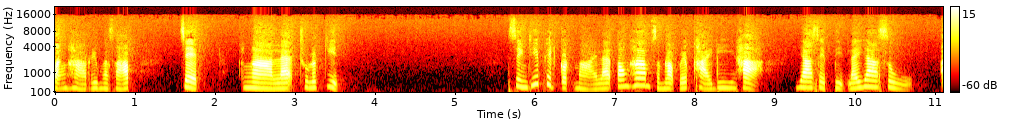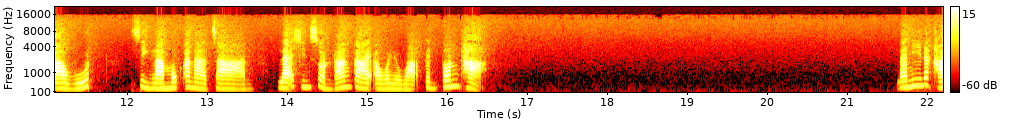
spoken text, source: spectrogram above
สังหาริมทรัพย์ 7. งานและธุรกิจ สิ่งที่ผิดกฎหมายและต้องห้ามสำหรับเว็บขายดีค่ะ ยาเสพติดและยาสูบ อาวุธ สิ่งลามกอนาจารและชิ้นส่วนร่างกายอวัยวะเป็นต้นค่ะ และนี่นะคะ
